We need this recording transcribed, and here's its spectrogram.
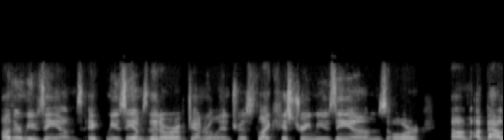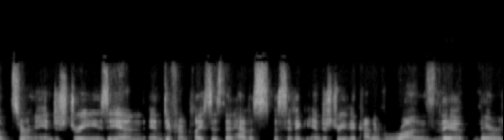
other museums, it, museums that are of general interest, like history museums or um, about certain industries in in different places that have a specific industry that kind of runs their their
